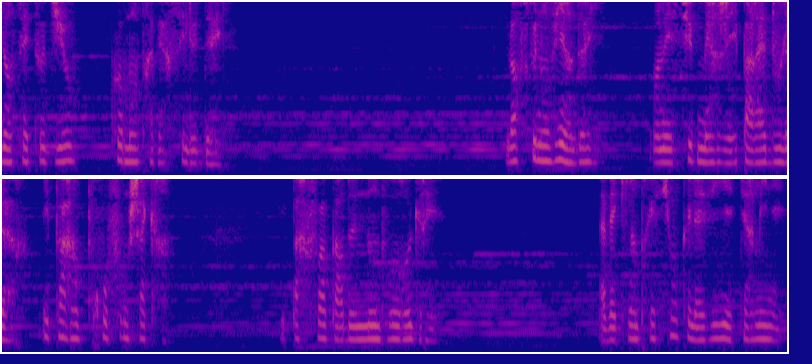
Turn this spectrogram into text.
dans cet audio Comment traverser le deuil. Lorsque l'on vit un deuil, on est submergé par la douleur et par un profond chagrin, et parfois par de nombreux regrets, avec l'impression que la vie est terminée,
